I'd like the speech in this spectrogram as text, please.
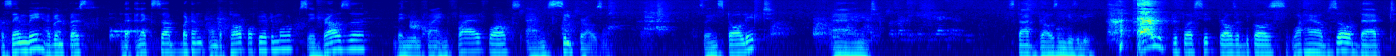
The same way again press the Alexa button on the top of your remote say browser then you will find Firefox and Silk browser. So install it and start browsing easily. I would prefer Silk browser? Because what I have observed that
